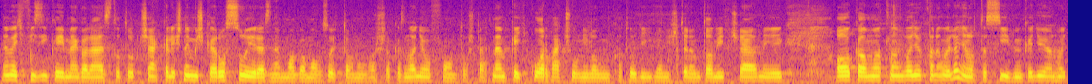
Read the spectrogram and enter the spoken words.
nem egy fizikai megaláztatottsággal, és nem is kell rosszul éreznem magam ahhoz, hogy tanulhassak. Ez nagyon fontos. Tehát nem kell egy korvácsolni magunkat, hogy igen, Istenem, tanítsál, még alkalmatlan vagyok, hanem hogy legyen ott a szívünk egy olyan, hogy,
